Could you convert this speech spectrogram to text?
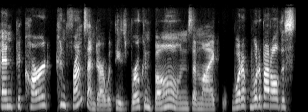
and Picard confronts Endar with these broken bones and like, what what about all this?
